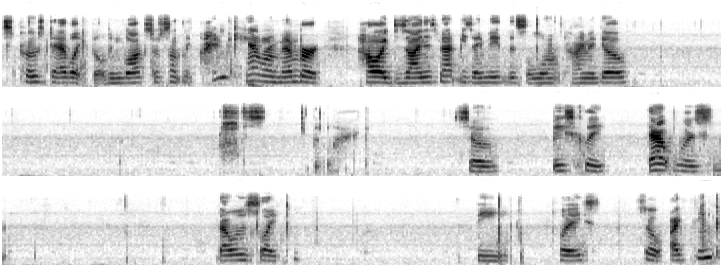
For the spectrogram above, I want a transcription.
supposed to have like building blocks or something. I can't remember how I designed this map because I made this a long time ago. Oh, this stupid lag. So basically, that was that was like the place. So I think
